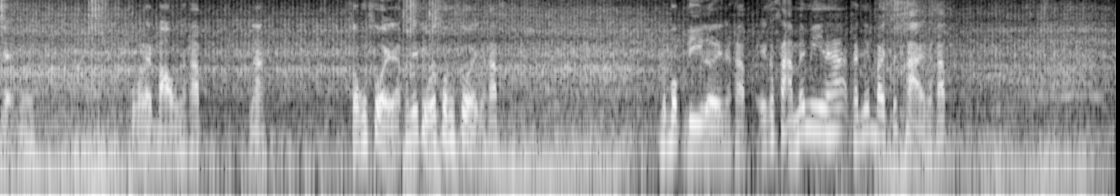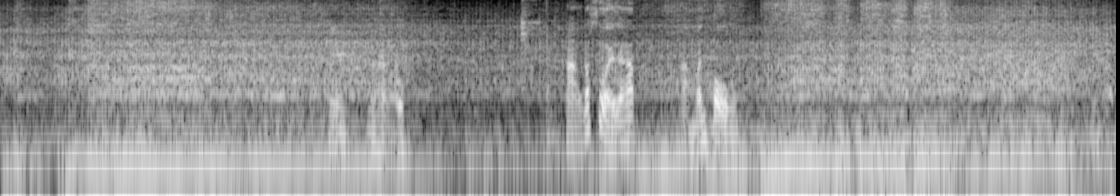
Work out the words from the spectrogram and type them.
แฉะหน่อยพวงอะไรเบานะครับนะทรงสวยนะคันนี้ถือว่าทรงสวยนะครับ ระบบดีเลยนะครับ เอกสารไม่มีนะฮะคันนี้ใบซื้อขายนะครับนี่นะฮะโอ้หางก็สวยนะครับ หางบันโป่งนี่ครับ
